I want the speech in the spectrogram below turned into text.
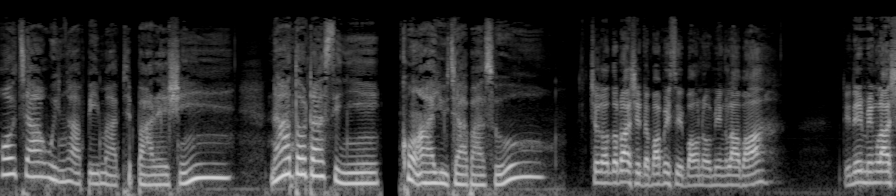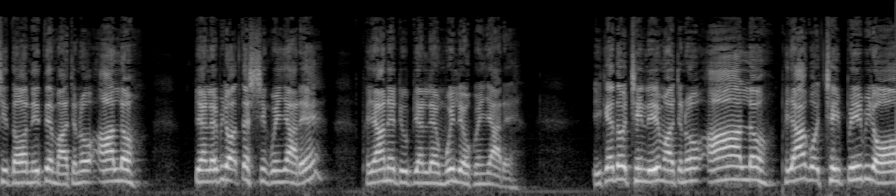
ဟောကြားဝင်ငါပေးมาဖြစ်ပါတယ်ရှင်။နာတော်တာစီရင်ခွန်အားယူကြပါစို့။ချစ်တော်တော်ရှိတပါပိစေပေါင်းတော်မင်္ဂလာပါ။ဒီနေ့မင်္ဂလာရှိသောနေ့တက်မှာကျွန်တော်အားလုံးပြန်လဲပြီးတော့အသက်ရှင်ခွင့်ရတယ်။ဖခင်နဲ့တူပြန်လဲမွေးလျော်ခွင့်ရတယ်။ ဤကဲ့သို့ချိန်လေးမှာကျွန်တော်အားလုံးဖခင်ကိုချိန်ပေးပြီးတော့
